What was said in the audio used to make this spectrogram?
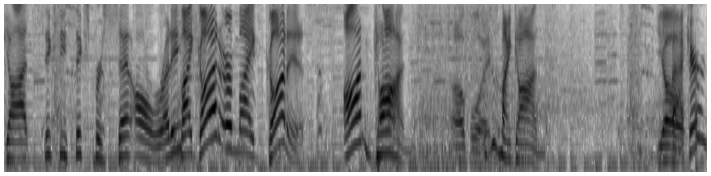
God, 66% already. My god or my goddess? on Gons. Oh boy. This is my Gons. Yo. Back air.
